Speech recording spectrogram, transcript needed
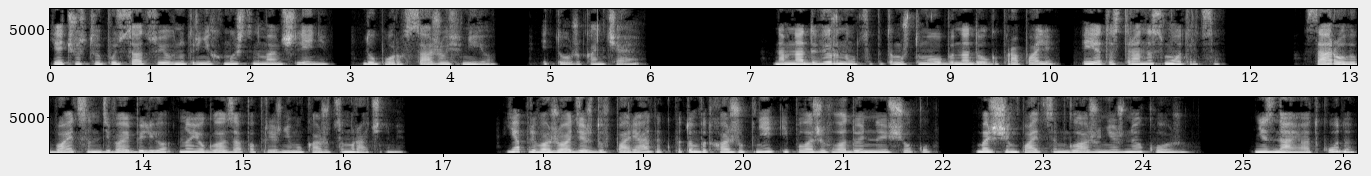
Я чувствую пульсацию ее внутренних мышц на моем члене, до упора всаживаюсь в нее и тоже кончаю. Нам надо вернуться, потому что мы оба надолго пропали, и это странно смотрится. Сара улыбается, надевая белье, но ее глаза по-прежнему кажутся мрачными. Я привожу одежду в порядок, потом подхожу к ней и, положив ладонь на щеку, большим пальцем глажу нежную кожу. Не знаю откуда,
